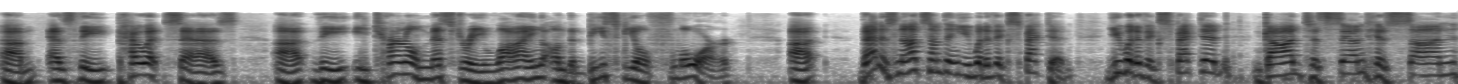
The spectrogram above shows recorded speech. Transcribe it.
um, as the poet says, uh, the eternal mystery lying on the bestial floor. Uh, that is not something you would have expected. You would have expected God to send his son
